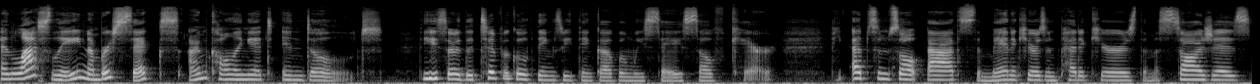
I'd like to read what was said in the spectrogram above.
And lastly, number six, I'm calling it indulge. These are the typical things we think of when we say self care the Epsom salt baths, the manicures and pedicures, the massages,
